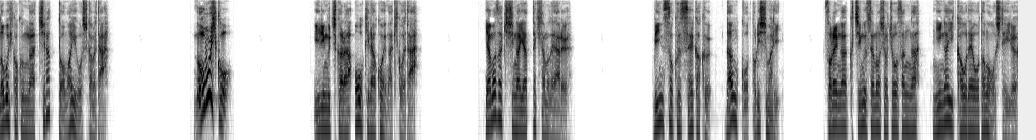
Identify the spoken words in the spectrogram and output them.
信彦君がちらっと眉をしかめた。信彦？入り口から大きな声が聞こえた。山崎氏がやってきたのである。敏速正確、断固取り締まり。それが口癖の所長さんが苦い顔でお供をしている。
